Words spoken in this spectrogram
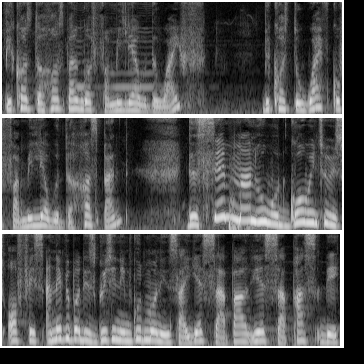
because the husband got familiar with the wife? Because the wife got familiar with the husband? The same man who would go into his office and everybody's greeting him, Good morning, sir. Yes, sir. Bow. Yes, sir. Pass. They,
